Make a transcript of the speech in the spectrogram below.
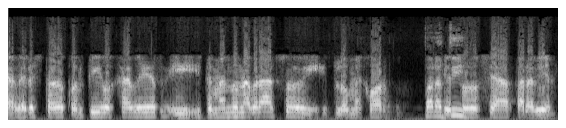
haber estado contigo, Javier, y, te mando un abrazo y lo mejor. Para que todo sea para bien.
